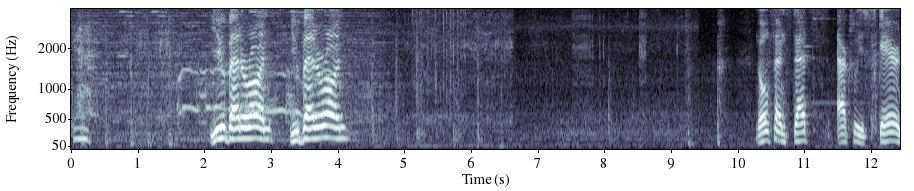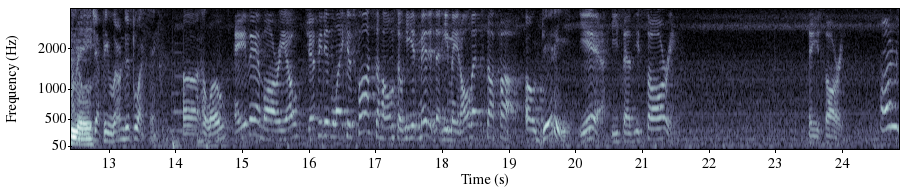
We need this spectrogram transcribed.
Dad. You better run. You better run. No offense, that's actually scared me. Jeffy learned his lesson. Uh, hello? Hey there, Mario. Jeffy didn't like his foster home, so he admitted that he made all that stuff up. Oh, did he? Yeah, he says he's sorry. Say you're sorry. I'm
